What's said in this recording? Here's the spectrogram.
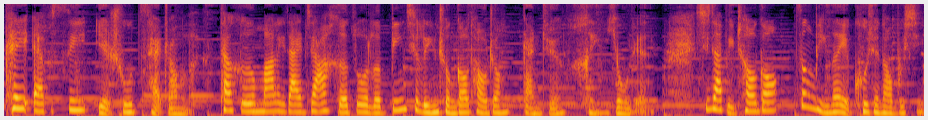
，KFC 也出彩妆了，它和马里黛佳合作了冰淇淋唇膏套装，感觉很诱人，性价比超高，赠品呢也酷炫到不行。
